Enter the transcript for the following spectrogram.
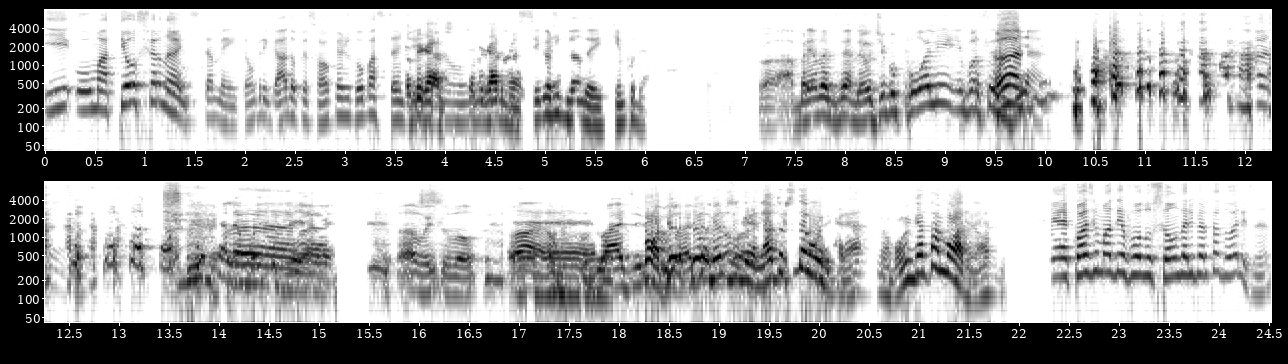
E o Matheus Fernandes também. Então, obrigado ao pessoal que ajudou bastante. Obrigado, muito obrigado mesmo. Siga ajudando aí, quem puder. A Brenda dizendo, eu digo pole e você. Ana! Ela é muito Ai, boa. ai. Ah, muito bom. Ah, o Vlad, pelo, Vlad pelo menos o. Grenal é torcida única, né? Não vamos inventar moda, né? É quase uma devolução da Libertadores, né?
